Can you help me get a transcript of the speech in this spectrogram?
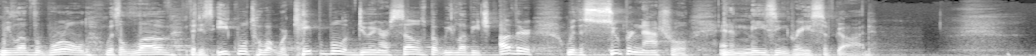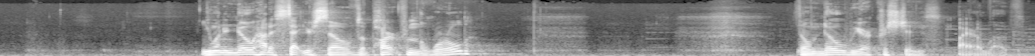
We love the world with a love that is equal to what we're capable of doing ourselves, but we love each other with a supernatural and amazing grace of God. You want to know how to set yourselves apart from the world? They'll know we are Christians by our love.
